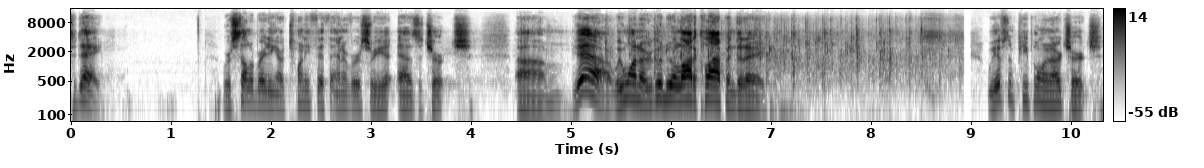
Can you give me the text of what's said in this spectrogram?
today, we're celebrating our 25th anniversary as a church. Um, yeah, we want to, we're going to do a lot of clapping today. We have some people in our church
